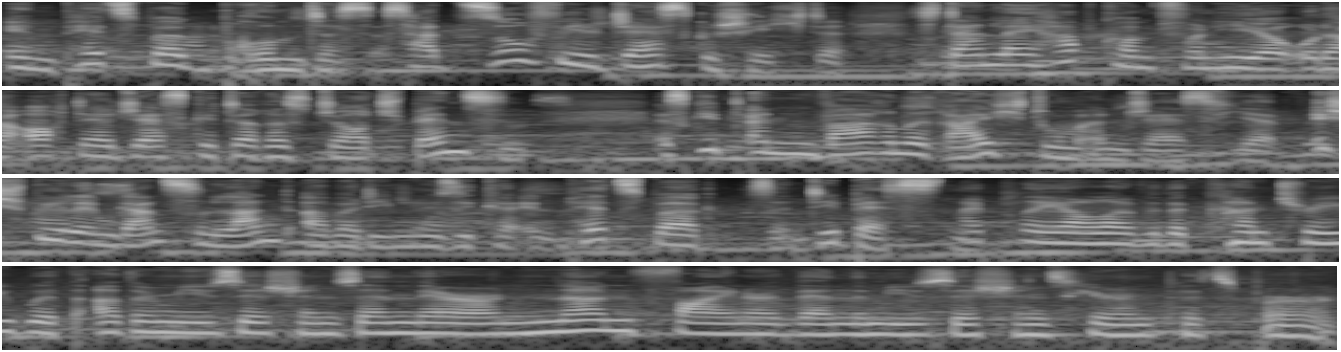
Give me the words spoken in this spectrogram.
in Pittsburgh brummt es. Es hat so viel Jazzgeschichte. Stanley Hub kommt von hier oder auch der Jazzgitarrist George Benson. Es gibt einen wahren Reichtum an Jazz hier. Ich spiele im ganzen Land, aber die Musiker in Pittsburgh sind die besten. I play all over the country with other musicians and there are none finer than the musicians here in Pittsburgh.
